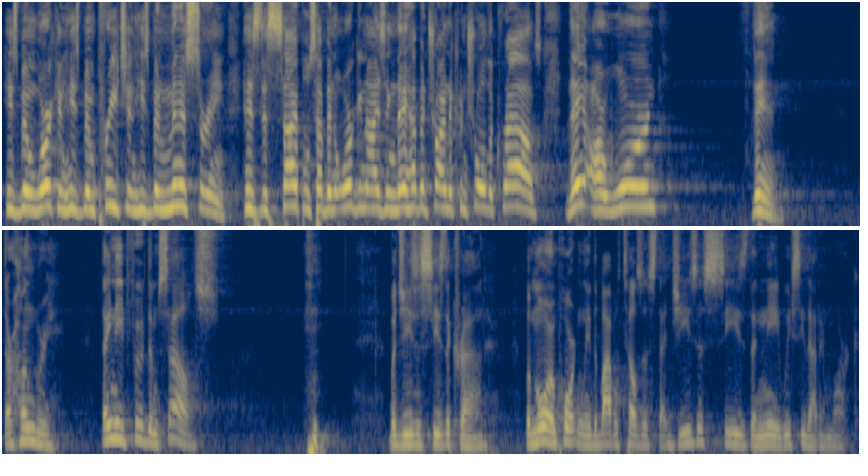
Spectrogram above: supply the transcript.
He's been working, he's been preaching, he's been ministering. His disciples have been organizing, they have been trying to control the crowds. They are worn thin. They're hungry. They need food themselves. but Jesus sees the crowd. But more importantly, the Bible tells us that Jesus sees the need. We see that in Mark.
